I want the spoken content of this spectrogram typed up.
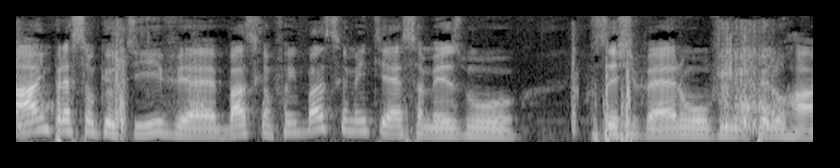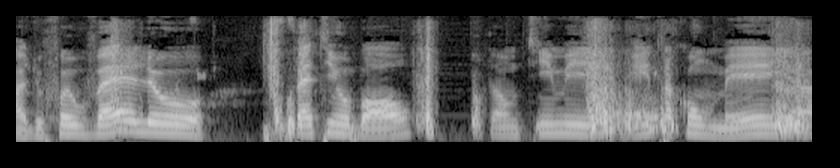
a impressão que eu tive é basicamente, foi basicamente essa mesmo que vocês tiveram ouvindo pelo rádio. Foi o velho Betinho Ball. Então o time entra com meia,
